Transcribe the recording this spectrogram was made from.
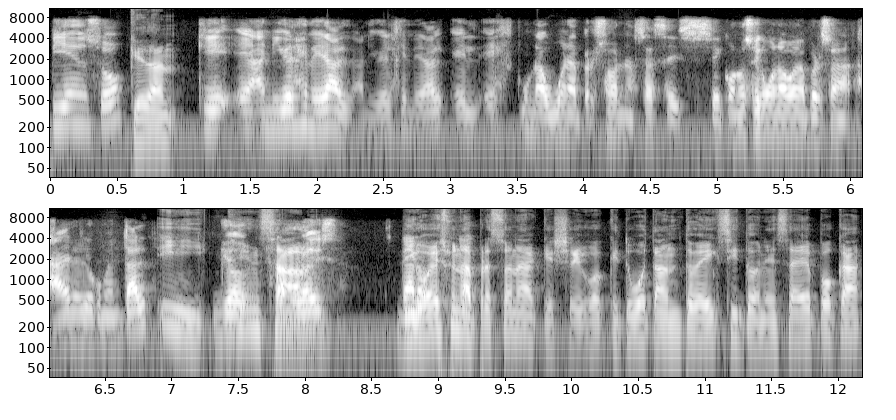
pienso que eh, a nivel general, a nivel general él es una buena persona, o sea, se, conoce como una buena persona en el documental. Y yo quién sabe. Digo, es una persona que llegó que tuvo tanto éxito en esa época,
